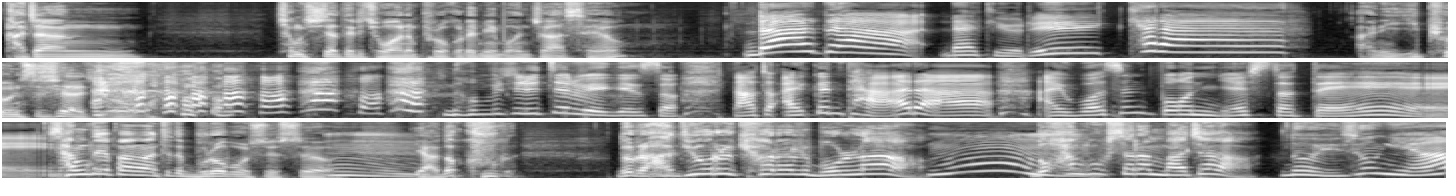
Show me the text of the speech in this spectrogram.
가장 청취자들이 좋아하는 프로그램이 뭔지 아세요? 라라 라디오를 켜라. 아니 이 표현 쓰셔야죠. 너무 실제로 얘기했어. 나도 알건 다 알아. I wasn't born yesterday. 상대방한테도 물어볼 수 있어요. 음. 야너 그 너 라디오를 켜라를 몰라. 너 한국 사람 맞아. 너 애송이야?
